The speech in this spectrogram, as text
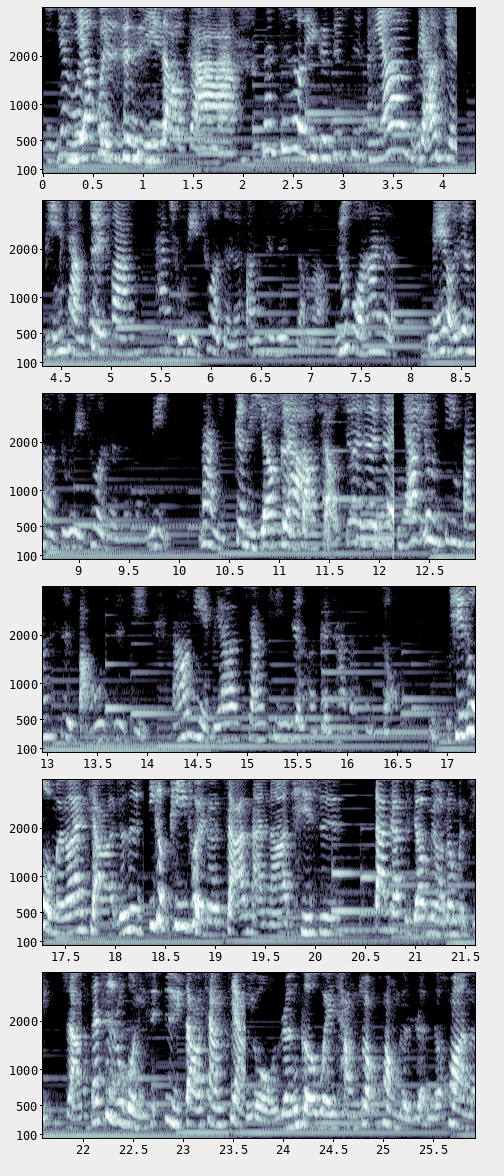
一样一样会刺激到他。那最后一个就是你要了解平常对方他处理挫折的方式是什么，如果他的没有任何处理挫折的能力，那你更需要更少小心。对对对，你要用尽方式保护自己，然后你也不要相信任何跟他的互动。其实我们都在讲啊，就是一个劈腿的渣男啊，其实大家比较没有那么紧张。但是如果你是遇到像这样有人格违常状况的人的话呢，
